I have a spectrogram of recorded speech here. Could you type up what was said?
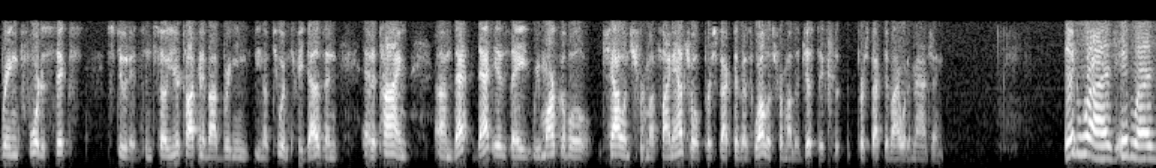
bring four to six students, and so you're talking about bringing you know two and three dozen at a time. Um, that that is a remarkable challenge from a financial perspective as well as from a logistics perspective, I would imagine. It was, it was,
